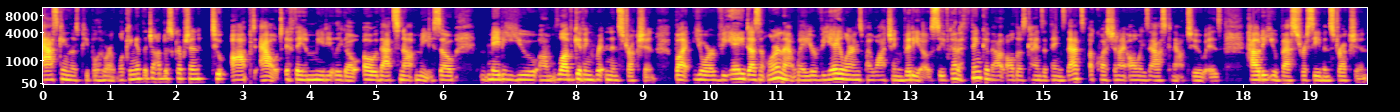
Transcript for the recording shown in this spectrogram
asking those people who are looking at the job description to opt out if they immediately go, Oh, that's not me. So maybe you um, love giving written instruction, but your VA doesn't learn that way. Your VA learns by watching videos. So you've got to think about all those kinds of things. That's a question I always ask now, too, is how do you best receive instruction?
